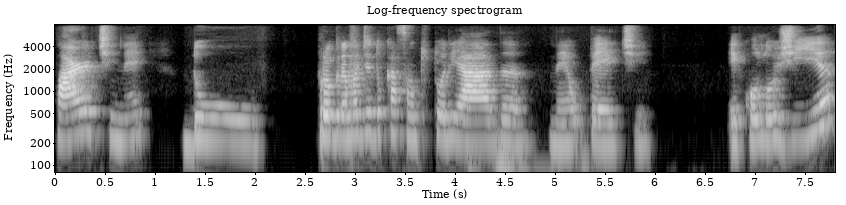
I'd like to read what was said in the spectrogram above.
parte, né, do programa de educação tutoriada, né, o PET, ecologia,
